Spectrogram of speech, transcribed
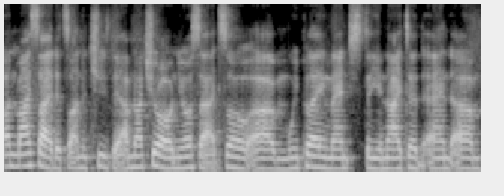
on my side, it's on a Tuesday. I'm not sure on your side. So um, we're playing Manchester United, and um,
